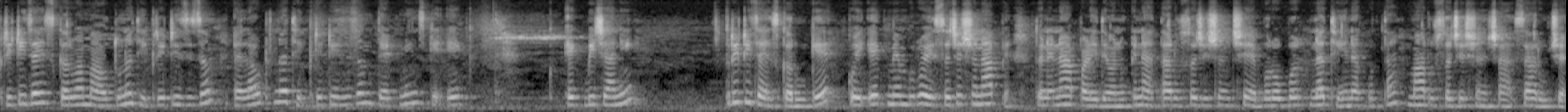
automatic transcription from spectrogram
ક્રિટિસાઇઝ કરવામાં આવતું નથી ક્રિટિસિઝમ એલાઉડ નથી. ક્રિટિસિઝમ દેટ મીન્સ કે એક, એકબીજાની ક્રિટિસાઇઝ કરવું કે કોઈ એક મેમ્બર હોય સજેશન આપે તો એને ના પાડી દેવાનું કે ના, તારું સજેશન છે, બરોબર નથી, એના કરતાં મારું સજેશન સારું છે.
